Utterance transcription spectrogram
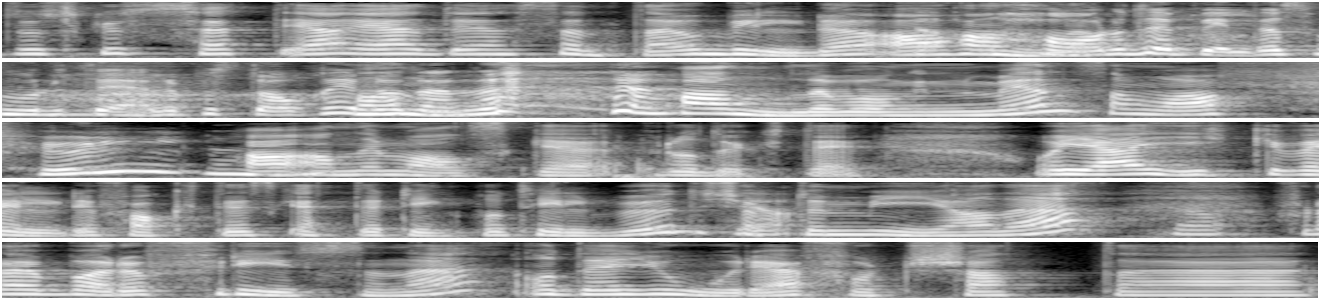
Du skulle sett Ja, jeg, jeg sendte deg jo bilde av ja, handle... Har du det bildet, så må du dele på Story. denne. handlevognen min som var full av mm. animalske produkter. Og jeg gikk veldig faktisk etter ting på tilbud. Kjøpte ja. mye av det. Ja. For det er jo bare å fryse ned, og det gjorde jeg fortsatt uh,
